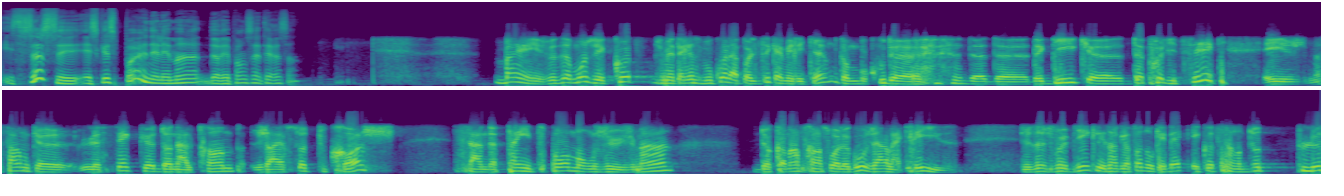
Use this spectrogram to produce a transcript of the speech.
Et ça, c'est, est-ce que c'est pas un élément de réponse intéressant? Ben, je veux dire, moi, j'écoute, je m'intéresse beaucoup à la politique américaine, comme beaucoup de, de, de, de geeks euh, de politique. Et je me semble que le fait que Donald Trump gère ça tout croche, ça ne teinte pas mon jugement de comment François Legault gère la crise. Je veux dire, je veux bien que les anglophones au Québec écoutent sans doute plus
